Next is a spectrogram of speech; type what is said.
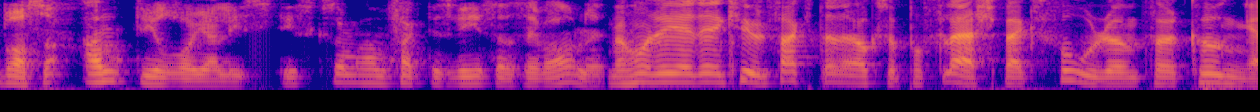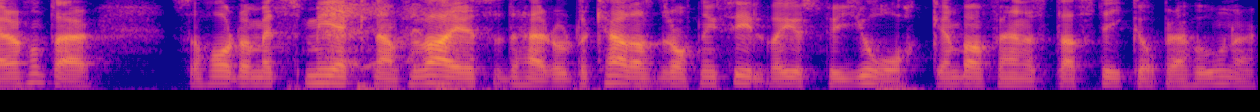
var så antirojalistisk som han faktiskt visade sig vara nu. Men hon, det är det är kul fakta där också. På Flashbacks forum för kungar och sånt där. Så har de ett smeknamn för varje sånt här och då kallas drottning Silva just för Jokern bara för hennes plastikoperationer.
